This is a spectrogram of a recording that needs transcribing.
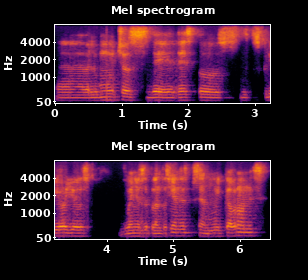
Uh, muchos de, de, estos, de estos criollos dueños de plantaciones pues, sean muy cabrones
